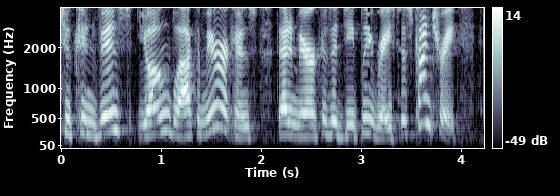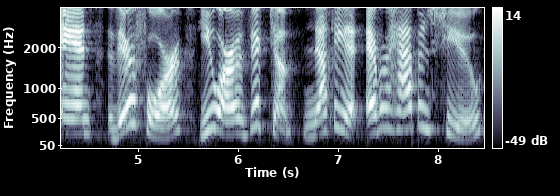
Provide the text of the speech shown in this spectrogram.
to convince young black Americans that America is a deeply racist country. And therefore, you are a victim. Nothing that ever happens to you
